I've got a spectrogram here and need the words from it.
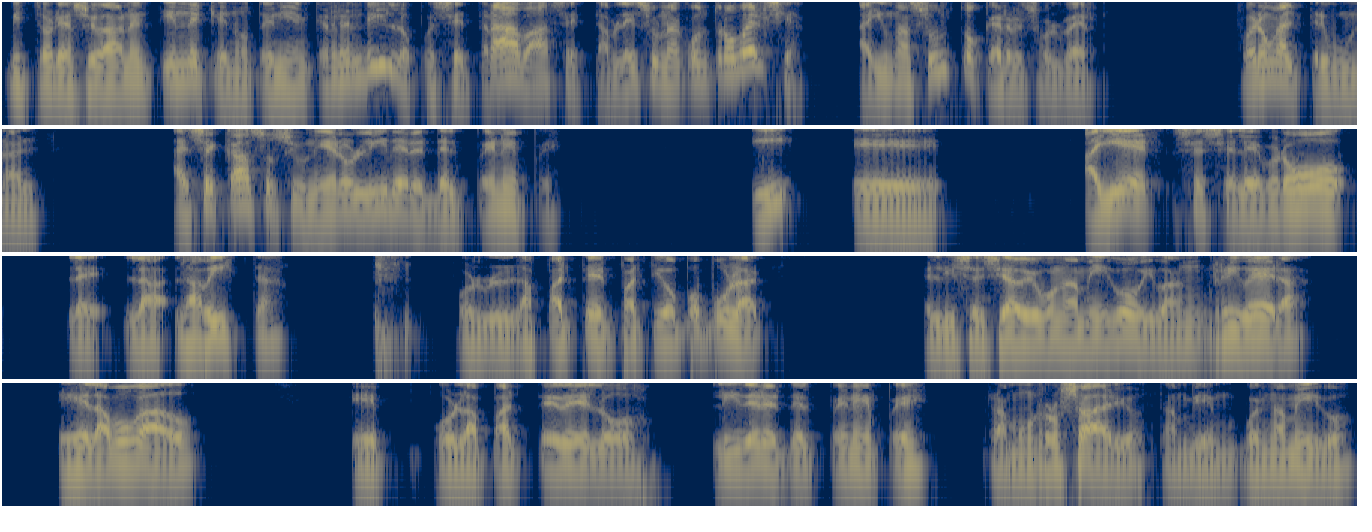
Victoria Ciudadana entiende que no tenían que rendirlo, pues se traba, se establece una controversia. Hay un asunto que resolver. Fueron al tribunal. A ese caso se unieron líderes del PNP. Y eh, ayer se celebró le- la, la vista por la parte del Partido Popular. El licenciado y buen amigo Iván Rivera es el abogado. Por la parte de los líderes del PNP, Ramón Rosario, también buen amigo.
